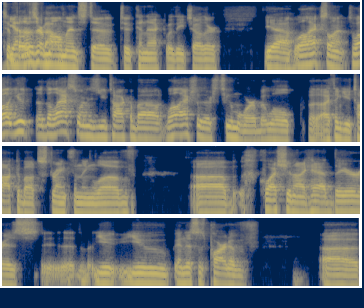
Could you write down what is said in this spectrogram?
to yeah those are moments to to connect with each other. Yeah well excellent. Well you the last one is you talk about well actually there's two more but we'll uh, i think you talked about strengthening love. Uh, question i had there is uh, you you and this is part of uh,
